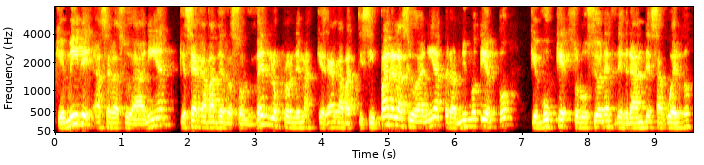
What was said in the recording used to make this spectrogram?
que mire hacia la ciudadanía, que sea capaz de resolver los problemas, que haga participar a la ciudadanía, pero al mismo tiempo que busque soluciones de grandes acuerdos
